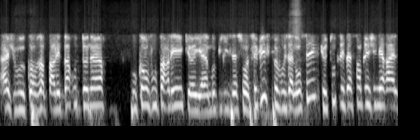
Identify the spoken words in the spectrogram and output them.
ah, je vous, quand vous en parlez de baroud d'honneur ou quand vous parlez qu'il y a la mobilisation affaiblie, je peux vous annoncer que toutes les assemblées générales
